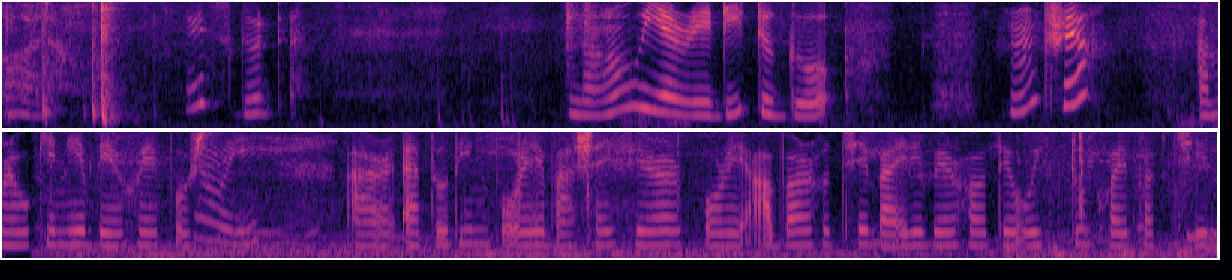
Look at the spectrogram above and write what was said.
Voila. It's good. Now we are ready to go. হুম শ্রেয়া আমরা ওকে নিয়ে বের হয়ে পড়ছি। আর এতদিন পরে বাসায় ফেরার পরে আবার হচ্ছে বাইরে বের হওয়াতে ও একটু ভয় পাচ্ছিল।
